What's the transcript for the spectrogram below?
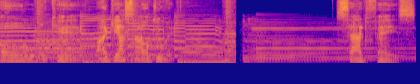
Oh, okay. I guess I'll do it. Sad face.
